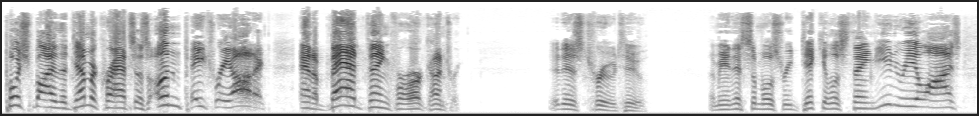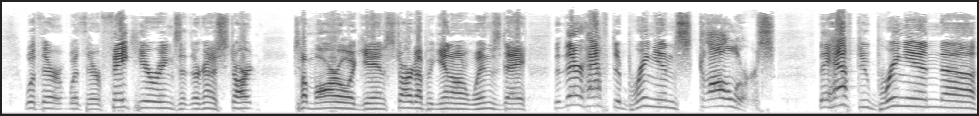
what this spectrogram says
pushed by the Democrats as unpatriotic and a bad thing for our country. It is true too. I mean, it's the most ridiculous thing. You realize with their with their fake hearings that they're going to start tomorrow again, start up again on Wednesday, that they have to bring in scholars. They have to bring in uh,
